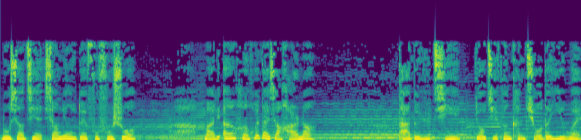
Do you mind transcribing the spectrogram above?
卢小姐向另一对夫妇说：“玛丽安很会带小孩呢。”她的语气有几分恳求的意味，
